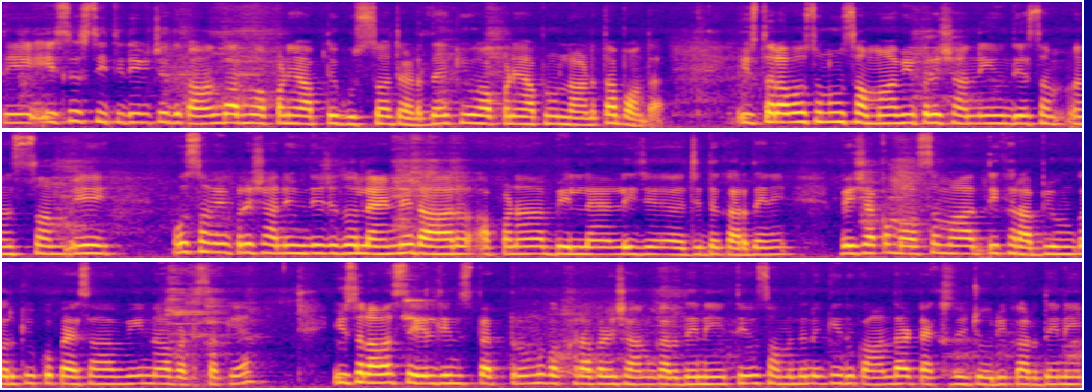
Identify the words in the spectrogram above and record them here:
ਤੇ ਇਸ ਸਥਿਤੀ ਦੇ ਵਿੱਚ ਦੁਕਾਨਦਾਰ ਨੂੰ ਆਪਣੇ ਆਪ ਤੇ ਗੁੱਸਾ ਚੜ੍ਹਦਾ ਕਿ ਉਹ ਆਪਣੇ ਆਪ ਨੂੰ ਲਾਣਤਾ ਪਾਉਂਦਾ ਇਸ ਤੋਂ ਇਲਾਵਾ ਉਸ ਨੂੰ ਸਮਾਂ ਵੀ ਪਰੇਸ਼ਾਨੀ ਹੁੰਦੀ ਹੈ, ਸਮੇਂ ਉਸ ਸਮੇਂ ਪਰੇਸ਼ਾਨੀ ਹੁੰਦੀ ਹੈ ਜਦੋਂ ਲੈਣੇਦਾਰ ਆਪਣਾ ਬਿੱਲ ਲੈਣ ਲਈ ਜ- ਜਿੱਦ ਕਰਦੇ ਨੇ। ਬੇਸ਼ੱਕ ਮੌਸਮ ਆਦਿ ਦੀ ਖਰਾਬੀ ਹੋਣ ਕਰਕੇ ਕੋਈ ਪੈਸਾ ਵੀ ਨਾ ਵਟ ਸਕਿਆ। ਇਸ ਤੋਂ ਇਲਾਵਾ ਸੇਲਜ਼ ਇੰਸਪੈਕਟਰ ਉਹਨੂੰ ਵੱਖਰਾ ਪਰੇਸ਼ਾਨ ਕਰਦੇ ਨੇ ਤੇ ਉਹ ਸਮਝਦੇ ਨੇ ਕਿ ਦੁਕਾਨਦਾਰ ਟੈਕਸ ਦੀ ਚੋਰੀ ਕਰਦੇ ਨੇ।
